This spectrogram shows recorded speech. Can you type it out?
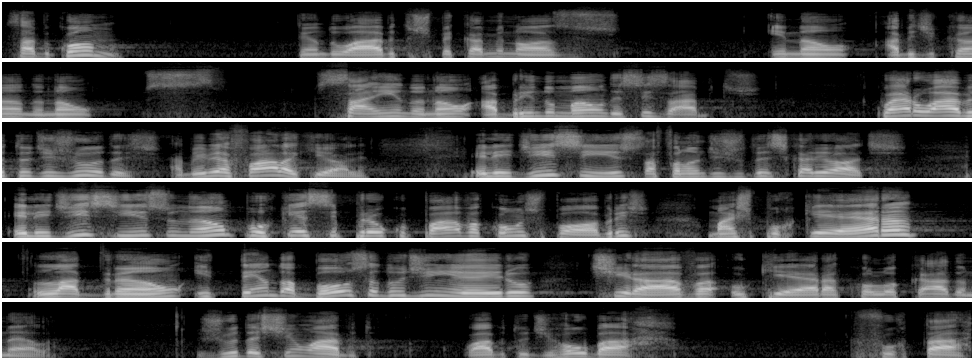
Sabe como? tendo hábitos pecaminosos e não abdicando, não saindo, não abrindo mão desses hábitos. Qual era o hábito de Judas? A Bíblia fala aqui, olha. Ele disse isso, está falando de Judas Iscariotes. Ele disse isso não porque se preocupava com os pobres, mas porque era ladrão e, tendo a bolsa do dinheiro, tirava o que era colocado nela. Judas tinha um hábito, o hábito de roubar, furtar,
